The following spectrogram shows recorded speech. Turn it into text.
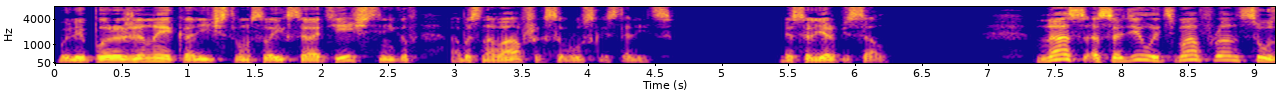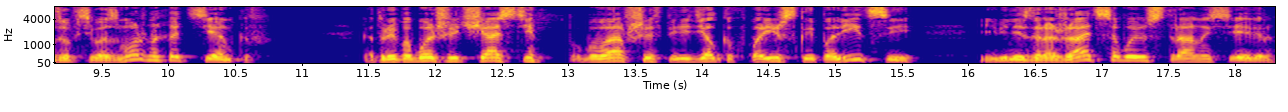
были поражены количеством своих соотечественников, обосновавшихся в русской столице. Мессельер писал, «Нас осадила тьма французов всевозможных оттенков, которые по большей части, побывавшие в переделках в парижской полиции, явили заражать собою страны Севера.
